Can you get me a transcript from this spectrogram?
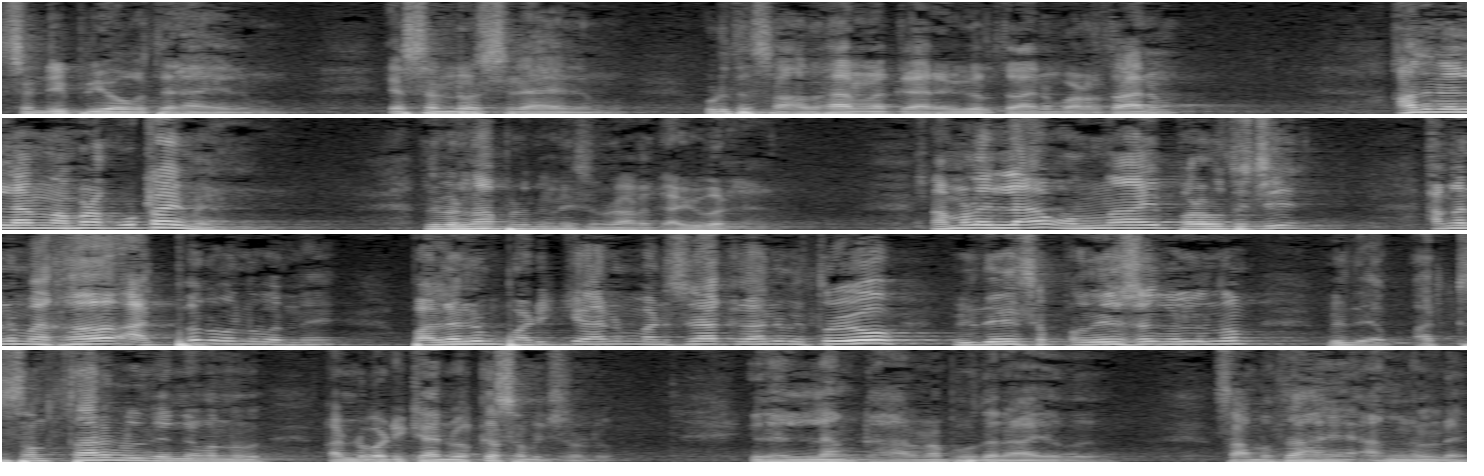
എസ് എൻ ഡി പി യോഗത്തിലായാലും എസ് എൻ ട്രസ്റ്റിലായാലും ഇവിടുത്തെ സാധാരണക്കാരെ ഉയർത്താനും വളർത്താനും അതിനെല്ലാം നമ്മുടെ കൂട്ടായ്മയാണ്. ഇത് വെള്ളാപ്പള്ളി ഗണേശനോടാണ് കഴിവല്ല. നമ്മളെല്ലാം ഒന്നായി പ്രവർത്തിച്ച് അങ്ങനെ മഹാ അത്ഭുതമെന്ന് പറഞ്ഞ് പലരും പഠിക്കാനും മനസ്സിലാക്കാനും എത്രയോ വിദേശ പ്രദേശങ്ങളിൽ നിന്നും മറ്റ് സംസ്ഥാനങ്ങളിൽ തന്നെ വന്ന് കണ്ടു പഠിക്കാനും ഒക്കെ ശ്രമിച്ചിട്ടുണ്ട്. ഇതെല്ലാം കാരണഭൂതനായത് സമുദായ അംഗങ്ങളുടെ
